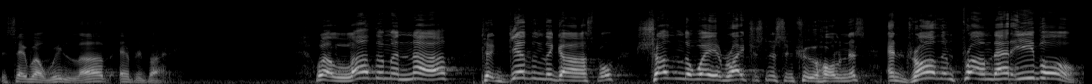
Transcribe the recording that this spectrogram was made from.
to say, well, we love everybody. Well, love them enough to give them the gospel, show them the way of righteousness and true holiness, and draw them from that evil.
